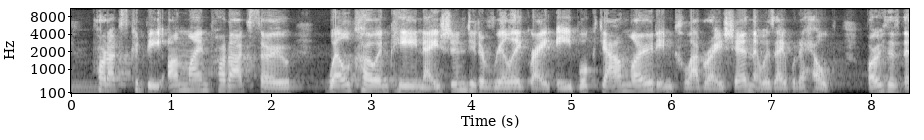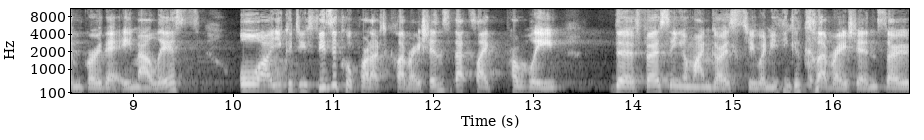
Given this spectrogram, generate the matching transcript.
Mm. Products could be online products. So, WelleCo and PE Nation did a really great ebook download in collaboration that was able to help both of them grow their email lists. Or you could do physical product collaborations. That's like probably the first thing your mind goes to when you think of collaboration. So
